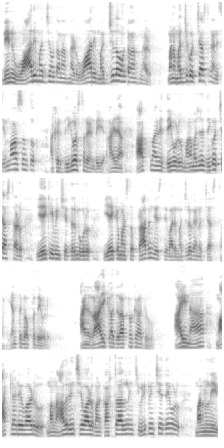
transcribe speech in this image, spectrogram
నేను వారి మధ్య ఉంటానంటున్నాడు. వారి మధ్యలో ఉంటానంటున్నాడు. మన మధ్యకి వచ్చేస్తాడు. ఆయన సింహాసనంతో అక్కడ దిగి వస్తాడండి. ఆయన ఆత్మ అయిన దేవుడు మన మధ్యలో దిగి వచ్చేస్తాడు. ఏకీపించి ఇద్దరు ముగ్గురు ఏక మనసుతో ప్రార్థన చేస్తే వారి మధ్యలోకి ఆయన వచ్చేస్తాడు. ఎంత గొప్ప దేవుడు. ఆయన రాయి కాదు రప్ప కాదు. ఆయన మాట్లాడేవాడు మనల్ని ఆదరించేవాడు మన కష్టాల నుంచి విడిపించే దేవుడు మనల్ని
